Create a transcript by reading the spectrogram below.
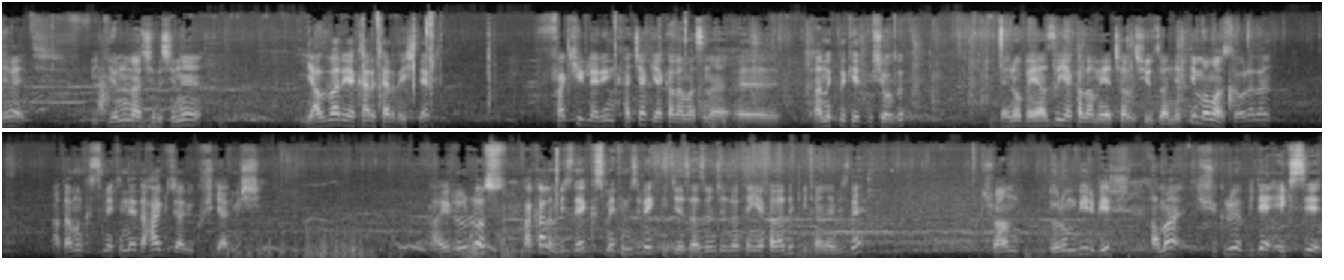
Evet. Videonun açılışını Yalvar Yakar kardeşler fakirlerin kaçak yakalamasına e, tanıklık etmiş olduk. Ben o beyazı yakalamaya çalışıyor zannettim ama sonradan adamın kısmetinde daha güzel bir kuş gelmiş. Hayırlı uğurlu olsun. Bakalım biz de kısmetimizi bekleyeceğiz. Az önce zaten yakaladık bir tane biz de. Şu an durum 1-1 ama Şükrü bir de eksi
